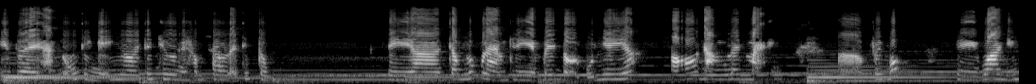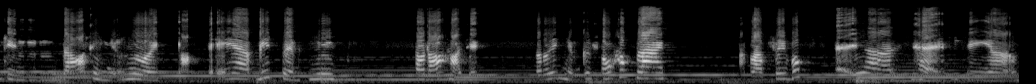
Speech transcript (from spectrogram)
Thì về ăn uống thì nghỉ ngơi tới trưa ngày hôm sau lại tiếp tục. Thì uh, trong lúc làm thì bên đội của Nhi á có đăng lên mạng uh, Facebook. Thì qua những chuyện đó thì những người họ sẽ biết về Nhi sau đó họ sẽ tới những cái số hotline hoặc là Facebook để uh, hệ. Thì uh,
